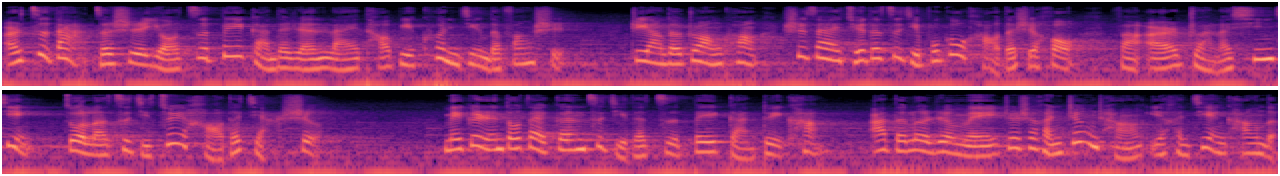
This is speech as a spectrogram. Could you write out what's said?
而自大，则是有自卑感的人来逃避困境的方式。这样的状况是在觉得自己不够好的时候，反而转了心境，做了自己最好的假设。每个人都在跟自己的自卑感对抗。阿德勒认为这是很正常也很健康的。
